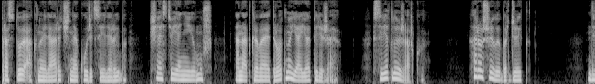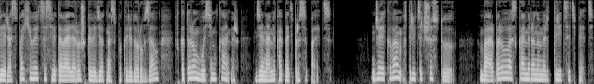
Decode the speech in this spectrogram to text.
простое окно или арочное, курица или рыба. К счастью, я не ее муж. Она открывает рот, но я ее опережаю светлую и жаркую. Хороший выбор, Джейк. Дверь распахивается, световая дорожка ведет нас по коридору в зал, в котором восемь камер. Динамик опять просыпается. Джейк, вам в тридцать шестую. Барбара, у вас камера номер тридцать пять.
